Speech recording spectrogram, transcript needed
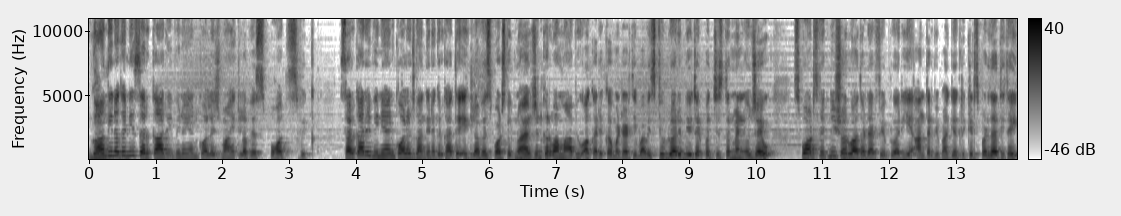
ગાંધીનગરની સરકારી વિનયન કોલેજમાં એકલવ્ય સ્પોર્ટ્સ વીક. સરકારી વિનયન કોલેજ ગાંધીનગર ખાતે એકલવ્ય સ્પોર્ટ્સ વીકનું આયોજન કરવામાં આવ્યું. આ કાર્યક્રમ અઢારથી બાવીસ ફેબ્રુઆરી બે હજાર પચીસ દરમિયાન યોજાયું. સ્પોર્ટ્સ વીકની શરૂઆત અઢાર ફેબ્રુઆરીએ આંતરવિભાગીય ક્રિકેટ સ્પર્ધાથી થઈ.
